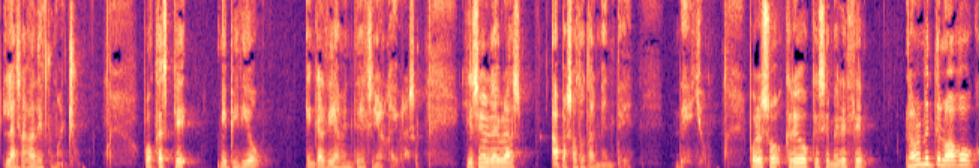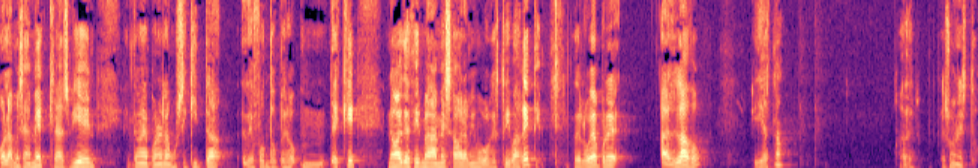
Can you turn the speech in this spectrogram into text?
la saga de Fumanchu. Podcast que me pidió encarecidamente el señor Gaibras. Y el señor Gaibras ha pasado totalmente de ello. Por eso creo que se merece. Normalmente lo hago con la mesa de mezclas bien, el tema de poner la musiquita de fondo, pero mm, es que no vas a decirme a la mesa ahora mismo porque estoy baguete. Entonces lo voy a poner al lado y ya está. A ver, ¿qué suena esto?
